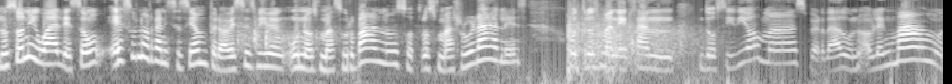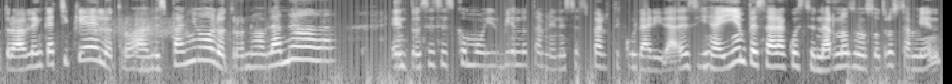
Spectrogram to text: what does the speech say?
no son iguales, son, es una organización, pero a veces viven unos más urbanos, otros más rurales, otros manejan dos idiomas, ¿verdad? Uno habla en man, otro habla en cachiquel, otro habla español, otro no habla nada. Entonces es como ir viendo también esas particularidades y ahí empezar a cuestionarnos nosotros también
